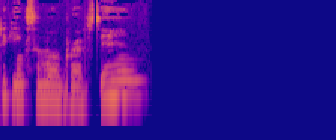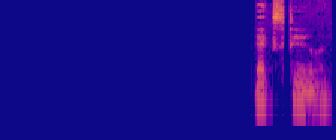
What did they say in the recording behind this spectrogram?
Taking some more breaths in. Exhaling.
